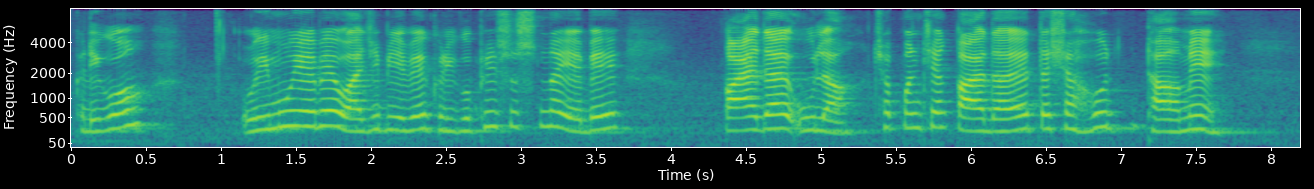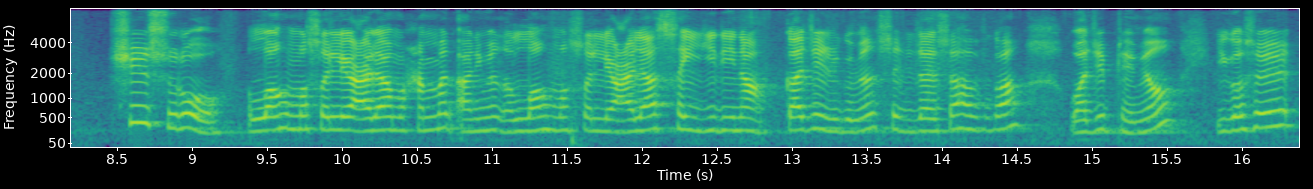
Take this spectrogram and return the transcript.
그리고 의무 예배, 와지비 예배, 그리고 필수 순나 예배 울라 첫 번째 까이다의 따샤훗 다음에 실수로 Allahumma salli ala Muhammad 아니면 Allahumma salli ala Sayyidina까지 읽으면 서지다의 사하부가 와집되며 이것을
